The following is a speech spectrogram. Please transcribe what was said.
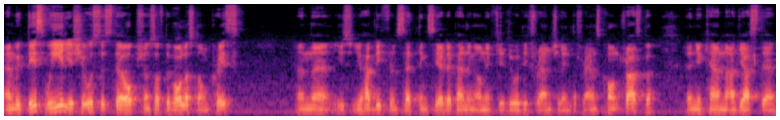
And with this wheel you choose the options of the Wollaston prism and uh, you, you, have different settings here depending on if you do differential interference contrast then you can adjust the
